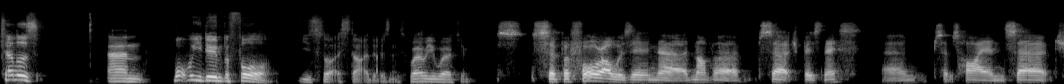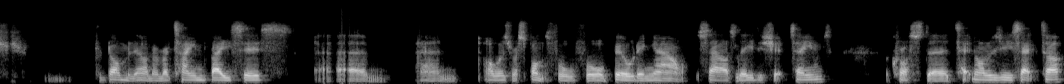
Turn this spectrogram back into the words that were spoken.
Tell us, um, what were you doing before you started the business? Where were you working? So before I was in uh, another search business, um, so it's high end search, predominantly on a retained basis, um, and I was responsible for building out sales leadership teams across the technology sector.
